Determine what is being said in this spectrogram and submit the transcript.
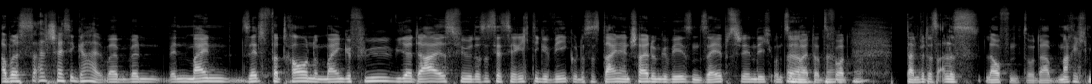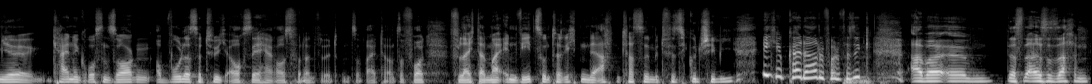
Aber das ist alles scheißegal, weil wenn, wenn mein Selbstvertrauen und mein Gefühl wieder da ist für, das ist jetzt der richtige Weg und das ist deine Entscheidung gewesen, selbstständig und so ja, weiter und so fort, ja, ja. dann wird das alles laufen. So, da mache ich mir keine großen Sorgen, obwohl das natürlich auch sehr herausfordernd wird und so weiter und so fort. Vielleicht dann mal NW zu unterrichten in der achten Klasse mit Physik und Chemie. Ich habe keine Ahnung von Physik. Aber ähm, das sind alles so Sachen,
